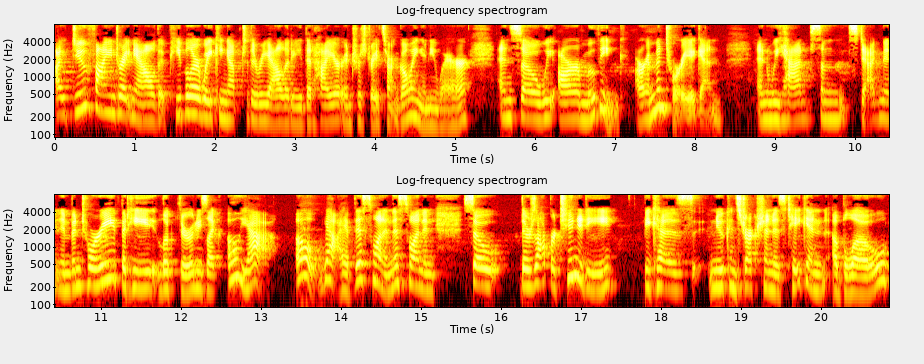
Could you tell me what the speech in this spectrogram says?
I do find right now that people are waking up to the reality that higher interest rates aren't going anywhere. And so we are moving our inventory again. And we had some stagnant inventory, but he looked through and he's like, oh, yeah. Oh, yeah, I have this one and this one. And so there's opportunity because new construction has taken a blow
